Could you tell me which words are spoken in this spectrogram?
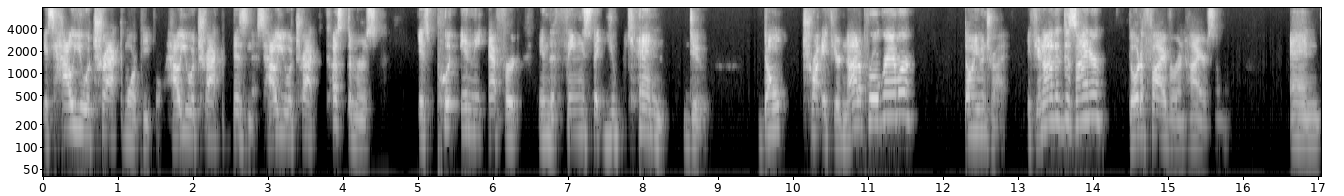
is how you attract more people, how you attract business, how you attract customers is put in the effort in the things that you can do. Don't try if you're not a programmer, don't even try it. If you're not a designer, go to Fiverr and hire someone. And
